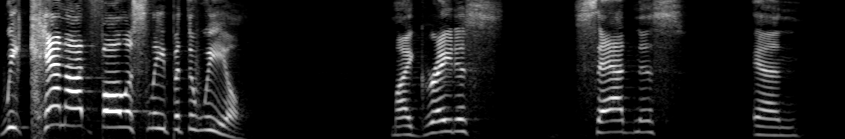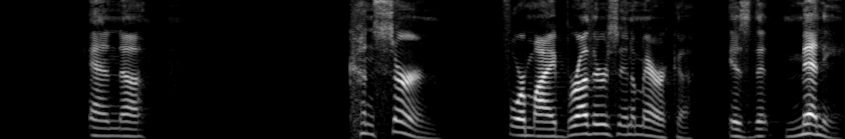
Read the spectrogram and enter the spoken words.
We cannot fall asleep at the wheel. My greatest sadness and, and uh, concern for my brothers in America is that many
